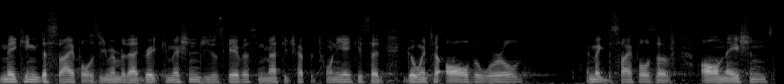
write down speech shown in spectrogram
making disciples. You remember that great commission Jesus gave us in Matthew chapter 28? He said, Go into all the world and make disciples of all nations.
